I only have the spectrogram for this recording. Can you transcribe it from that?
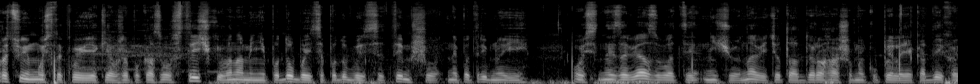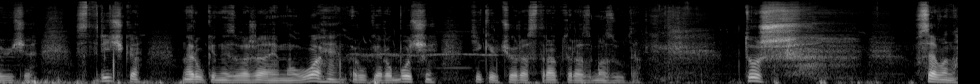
Працюємо ось такою, як я вже показував, стрічкою. Вона мені подобається. Подобається тим, що не потрібно її ось не зав'язувати нічого. Навіть ота дорога, що ми купили, яка дихаюча стрічка. На руки не зважаємо уваги, руки робочі, тільки вчора з трактора з мазута. Тож, все вона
